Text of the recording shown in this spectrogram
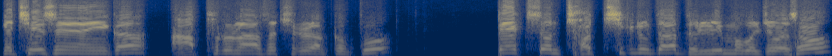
그러니까 최순영이가 앞으로 나와서 줄을 안 끊고 백선 저치기로다가 늘림목을 주어서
